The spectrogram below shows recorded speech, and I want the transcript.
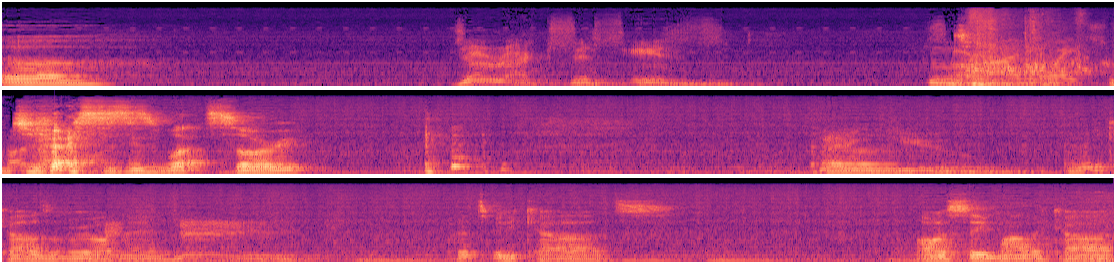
oh, Jaraxxus is Time waits for Jurassic is what? Sorry. thank Um, you. How many cards have we got, man? That's too many cards. I want to see my other card.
